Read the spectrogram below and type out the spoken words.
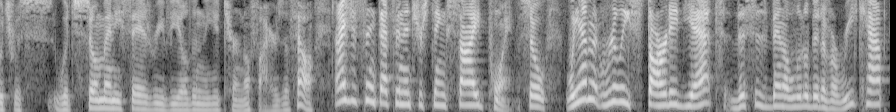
which was which so many say is revealed in the eternal fires of hell. And I just think that's an interesting side point. So we haven't really started yet. This has been a little bit of a recap,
